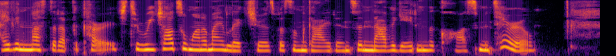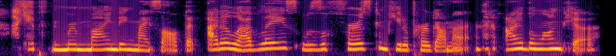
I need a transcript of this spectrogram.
I even mustered up the courage to reach out to one of my lecturers for some guidance in navigating the class material. I kept reminding myself that Ada Lovelace was the first computer programmer and that I belonged here.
